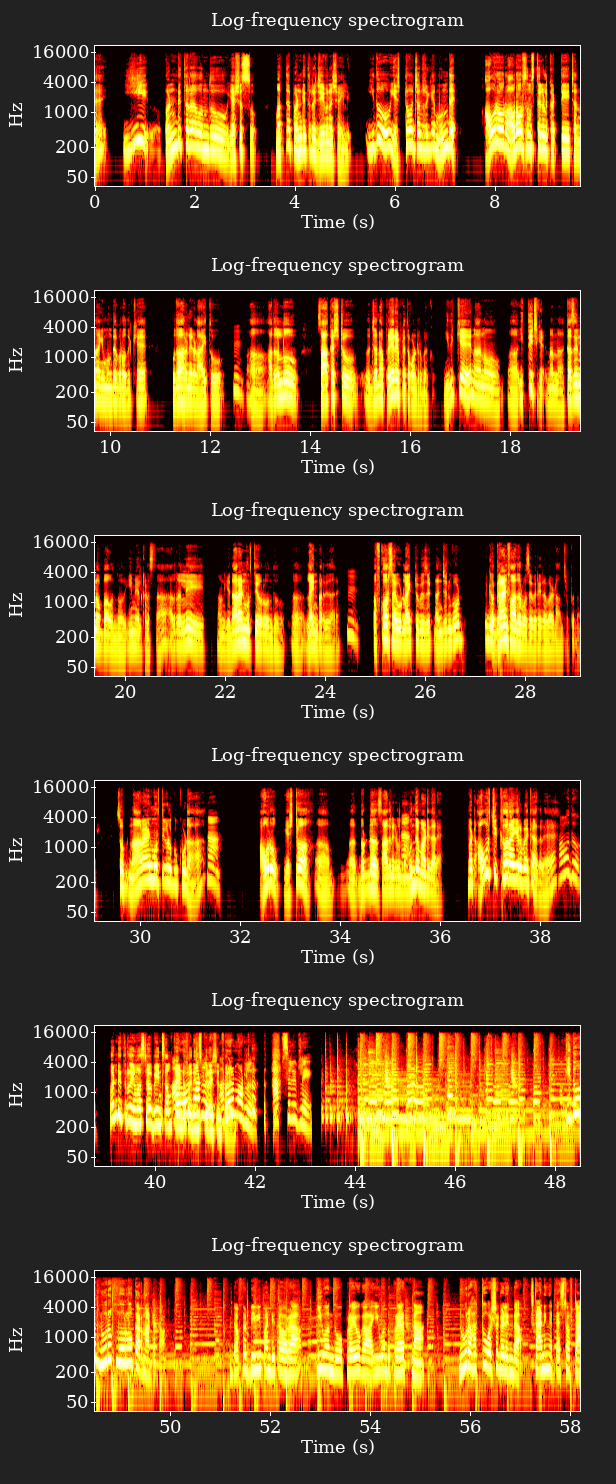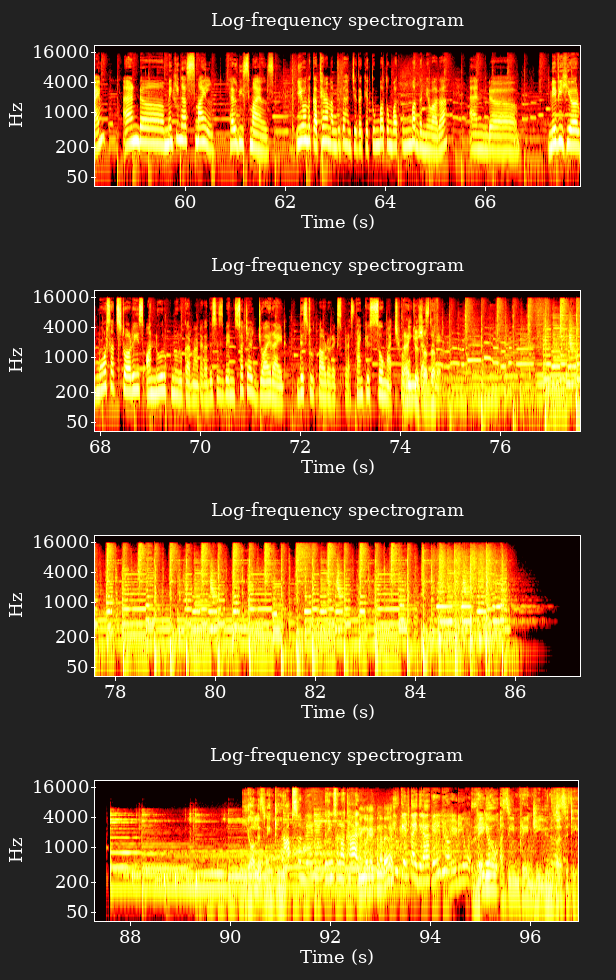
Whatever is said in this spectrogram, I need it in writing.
ಈ ಪಂಡಿತರ ಒಂದು ಯಶಸ್ಸು ಮತ್ತೆ ಪಂಡಿತರ ಜೀವನ ಶೈಲಿ ಇದು ಎಷ್ಟೋ ಜನರಿಗೆ ಮುಂದೆ ಅವರವರು ಅವ್ರವ್ರ ಸಂಸ್ಥೆಗಳು ಕಟ್ಟಿ ಚೆನ್ನಾಗಿ ಮುಂದೆ ಬರೋದಕ್ಕೆ ಉದಾಹರಣೆಗಳಾಯಿತು. ಅದರಲ್ಲೂ ಸಾಕಷ್ಟು ಜನ ಪ್ರೇರೇಪಣೆ ತಗೊಂಡಿರ್ಬೇಕು. ಇದಕ್ಕೆ ನಾನು ಇತ್ತೀಚೆಗೆ ನನ್ನ ಕಸಿನ್ ಒಬ್ಬ ಒಂದು ಇಮೇಲ್ ಕಳಿಸ್ತಾ ಅದರಲ್ಲಿ ಅವನಿಗೆ ನಾರಾಯಣ ಮೂರ್ತಿ ಅವರು ಒಂದು ಲೈನ್ ಬರೆದಿದ್ದಾರೆ. Of course of course I would like to visit Nanjangud grandfather was a very revered entrepreneur so Narayana ಮೂರ್ತಿಗಳಿಗೂ ಕೂಡ. ಅವರು ಎಷ್ಟೋ ದೊಡ್ಡ ಸಾಧನೆಗಳನ್ನು ಮುಂದೆ ಮಾಡಿದ್ದಾರೆ. ಬಟ್ ಅವ್ರು ಚಿಕ್ಕವರಾಗಿರ್ಬೇಕಾದ್ರೆ ಪಂಡಿತರು must have been some kind of inspiration for model absolutely ಇದು ನೂರಕ್ ನೂರು Karnataka. Doctor B V Pandit ಅವರ ಈ ಒಂದು ಪ್ರಯೋಗ ಈ ಒಂದು ಪ್ರಯತ್ನ ನೂರ ಹತ್ತು ವರ್ಷಗಳಿಂದ standing the test of time and making a smile healthy smiles ಈ ಒಂದು ಕಥೆನ ನಮ್ಮ ಜೊತೆ ಹಂಚಿದ್ದಕ್ಕೆ ತುಂಬ ತುಂಬ ತುಂಬ ಧನ್ಯವಾದ. And may we hear more such stories on Nuruk been such a joy ride this tooth powder express thank you so much for आप सुन रहे हैं तुम सुनो था നിങ്ങൾ കേൾക്കുന്നത് ನೀವು ಕೇಳ್ತಾ ಇದ್ದೀರಾ radio Radio Azim Premji University.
